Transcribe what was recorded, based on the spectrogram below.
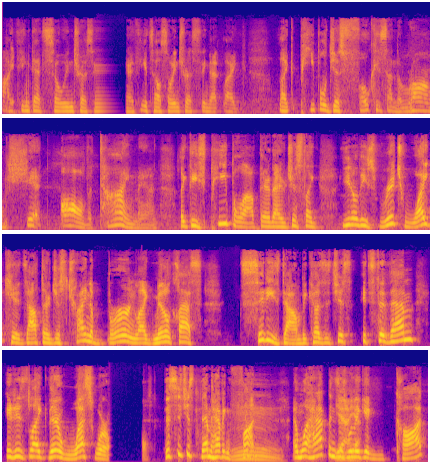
I think that's so interesting. I think it's also interesting that like like people just focus on the wrong shit all the time, man. Like these people out there that are just like, you know, these rich white kids out there just trying to burn like middle class cities down because it's just it's to them it is like their Westworld. This is just them having fun. Mm. And what happens is when yeah. they get caught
